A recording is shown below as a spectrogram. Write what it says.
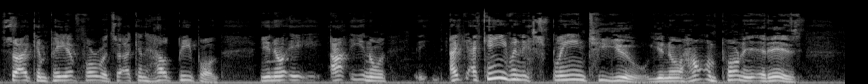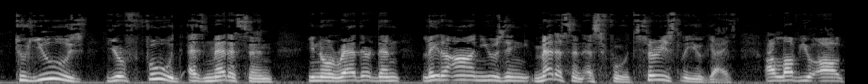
so I can pay it forward, so I can help people. You know, it, I, you know, I, I can't even explain to you, you know, how important it is to use your food as medicine, you know, rather than later on using medicine as food. Seriously, you guys. I love you all.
